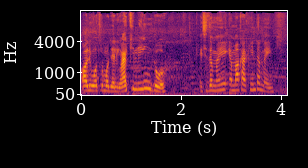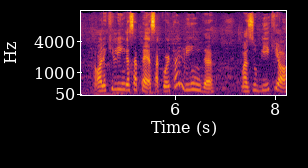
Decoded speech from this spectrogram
Olha o outro modelinho. Ai, que lindo! Esse também é macaquinho também. Olha que linda essa peça. A cor tá linda. Um azul bique, ó.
